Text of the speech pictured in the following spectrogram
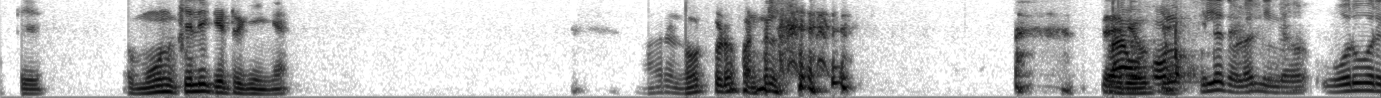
ஓகே மூணு கேள்வி கேட்டிருக்கீங்க. யாரும் நோட் கூட பண்ணல. இல்ல தோழர் நீங்க ஒரு ஒரு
